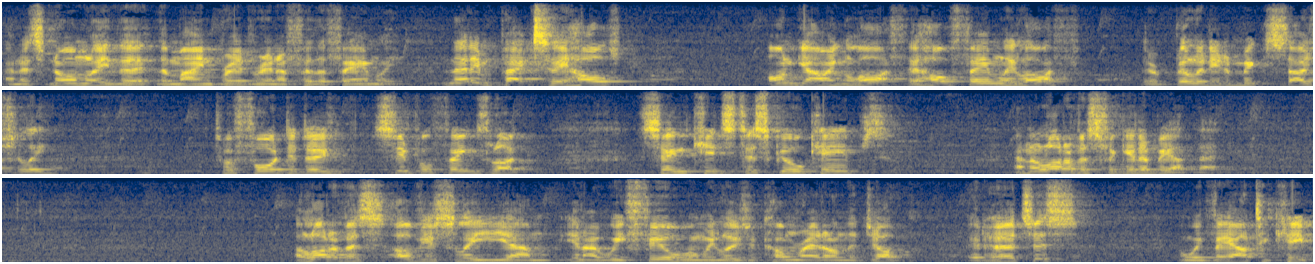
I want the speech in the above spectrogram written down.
And it's normally the, the main breadwinner for the family. And that impacts their whole ongoing life, their whole family life, their ability to mix socially, to afford to do simple things like send kids to school camps. And a lot of us forget about that. A lot of us, obviously, um, you know, we feel when we lose a comrade on the job. It hurts us, and we vow to keep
